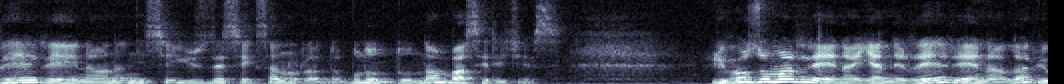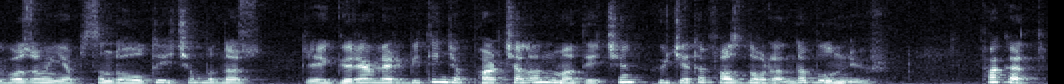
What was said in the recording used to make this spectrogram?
rRNA'nın ise %80 oranında bulunduğundan bahsedeceğiz. Ribozomal RNA yani rRNA'lar ribozomun yapısında olduğu için bunlar e, görevleri bitince parçalanmadığı için hücrede fazla oranda bulunuyor. Fakat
